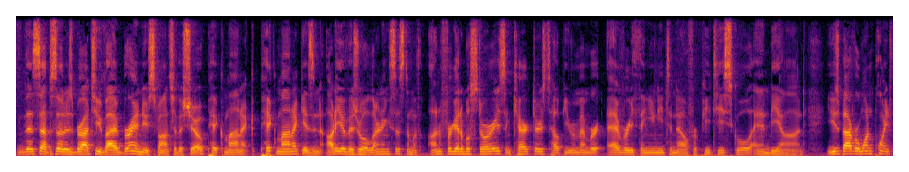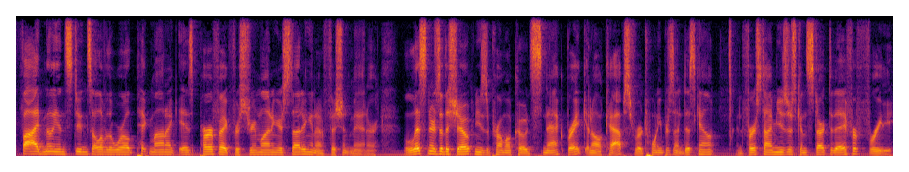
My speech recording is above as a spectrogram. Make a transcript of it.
This episode is brought to you by a brand new sponsor of the show, Picmonic. Picmonic is an audiovisual learning system with unforgettable stories and characters to help you remember everything you need to know for PT school and beyond. Used by over 1.5 million students all over the world, Picmonic is perfect for streamlining your studying in an efficient manner. Listeners of the show can use the promo code SNACKBREAK in all caps for a 20% discount, and first time users can start today for free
